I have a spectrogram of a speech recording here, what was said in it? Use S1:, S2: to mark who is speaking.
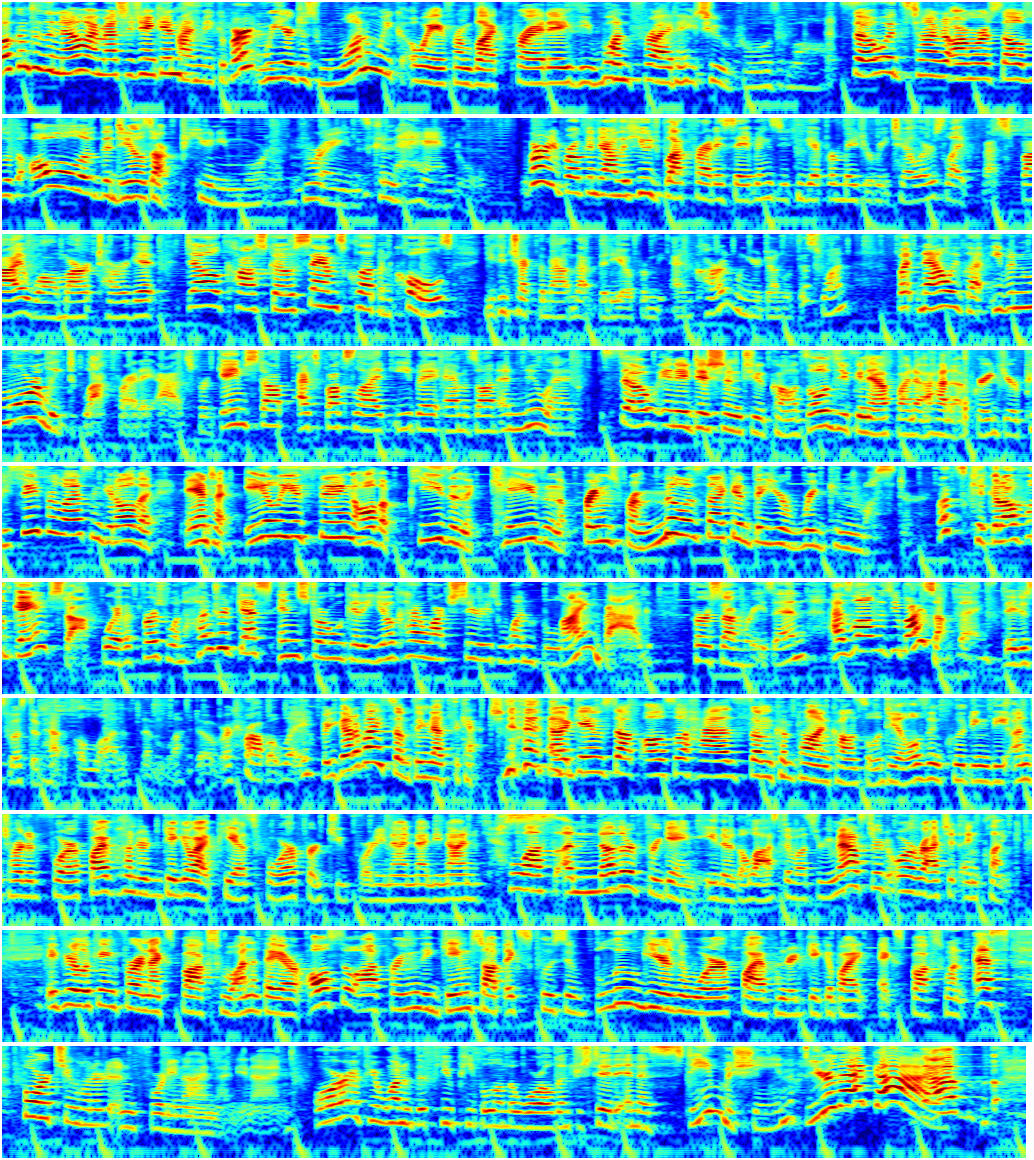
S1: Welcome to the Know. I'm Ashley Jenkins.
S2: I'm Mica Burton.
S1: We are just one week away from Black Friday, the one Friday to rule them all. So it's time to arm ourselves with all of the deals our puny mortal brains can handle.
S2: We've already broken down the huge Black Friday savings you can get from major retailers like Best Buy, Walmart, Target, Dell, Costco, Sam's Club, and Kohl's. You can check them out in that video from the end card when you're done with this one. But now we've got even more leaked Black Friday ads for GameStop, Xbox Live, eBay, Amazon, and Newegg.
S1: So, in addition to consoles, you can now find out how to upgrade your PC for less and get all the anti-aliasing, all the P's and the K's and the frames per millisecond that your rig can muster.
S2: Let's kick it off with GameStop, where the first 100 guests in store will get a Yokai Watch Series 1 blind bag for some reason, as long as you buy something.
S1: They just must have had a lot of them left over.
S2: Probably.
S1: But you gotta buy something, that's the catch. uh, GameStop also has some compelling console deals, including the Uncharted 4 500 gigabyte PS4 for $249.99, yes. plus another free game, either The Last of Us Remastered or Ratchet and Clank. If you're looking for an Xbox One, they are also offering the GameStop exclusive Blue Gears of War 500 gigabyte Xbox One S for $249.99.
S2: Or if you're one of the few people in the world interested in a Steam machine,
S1: you're that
